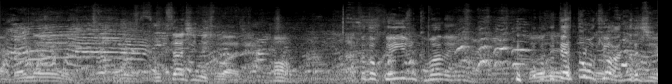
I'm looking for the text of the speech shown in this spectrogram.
야, 너네 국사심이 좋아하지? 어 그너 그 얘기 좀 그만해 그때 또 뭐 기억 안 나지?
